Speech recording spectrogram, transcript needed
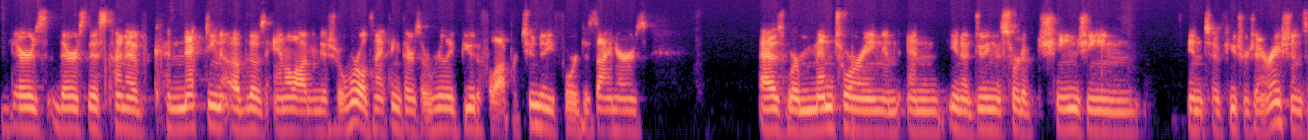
there's there's this kind of connecting of those analog and digital worlds. And i think there's a really beautiful opportunity for designers as we're mentoring and and you know doing this sort of changing into future generations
